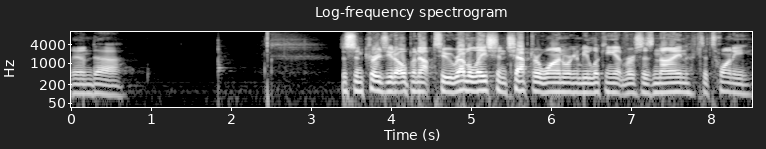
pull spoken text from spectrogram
And uh, just encourage you to open up to Revelation chapter 1. We're going to be looking at verses 9 to 20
